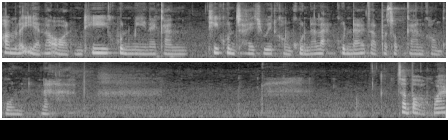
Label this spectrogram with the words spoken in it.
ความละเอียดละอ่อนที่คุณมีในการที่คุณใช้ชีวิตของคุณนั่นแหละ คุณได้จากประสบการณ์ของคุณนะคะ จะบอกว่า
